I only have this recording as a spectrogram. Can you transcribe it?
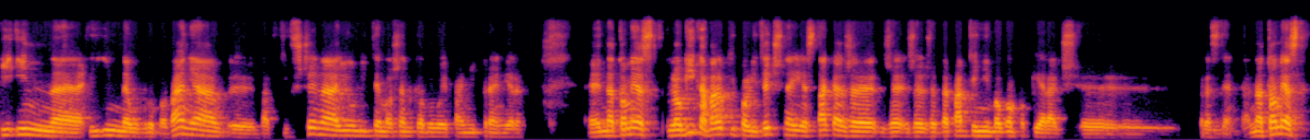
i inne, i inne ugrupowania, y, Batkiwszczyna Julii Tymoszenko, byłej pani premier. E, natomiast logika walki politycznej jest taka, że, że, że, że te partie nie mogą popierać y, prezydenta. Natomiast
